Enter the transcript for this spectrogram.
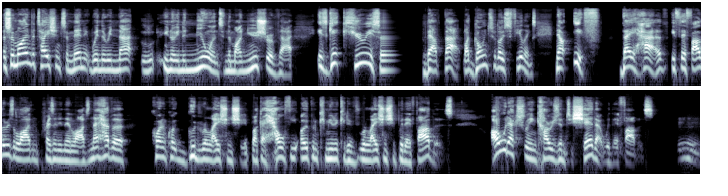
And so my invitation to men when they're in that, you know, in the nuance and the minutia of that is get curious about that, like going to those feelings. Now, if they have, if their father is alive and present in their lives and they have a quote unquote good relationship, like a healthy, open, communicative relationship with their fathers, I would actually encourage them to share that with their fathers Mm.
